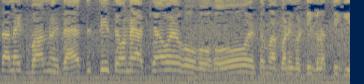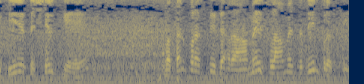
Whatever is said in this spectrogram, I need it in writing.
تعالیٰ اقبال نے ہدایت دیتی تو انہیں آخیا ہوئے، ہو ہو ہو، یہ تو میں بڑی وڈی غلطی کی تھی تو شرک ہے۔ وطن پرستی حرام ہے، اسلام دین پرستی۔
